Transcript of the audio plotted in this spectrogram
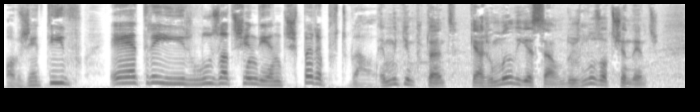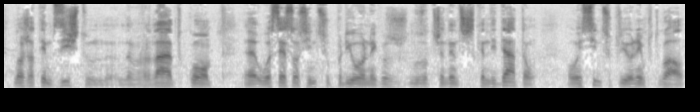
objetivo é atrair lusodescendentes para Portugal. É muito importante que haja uma ligação dos lusodescendentes. Nós já temos isto, na verdade, com uh, o acesso ao ensino superior, em que os lusodescendentes se candidatam ao ensino superior em Portugal,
